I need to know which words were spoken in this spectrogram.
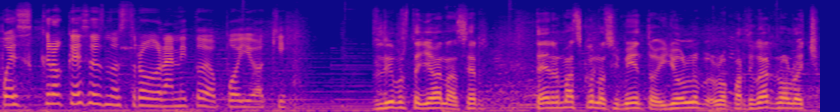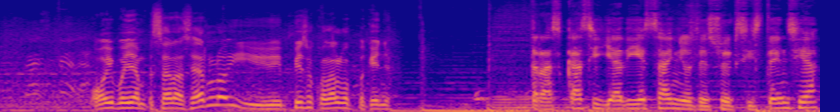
pues creo que ese es nuestro granito de apoyo aquí. Los libros te llevan a hacer, tener más conocimiento y yo lo, particular no lo he hecho. Hoy voy a empezar a hacerlo y empiezo con algo pequeño. Tras casi ya 10 años de su existencia,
